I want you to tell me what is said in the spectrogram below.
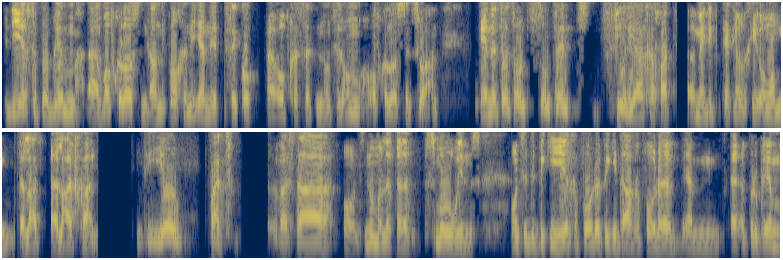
Die eerste probleem um, opgelos en dan die volgende een het sy kop uh, opgesit en ons het hom opgelos en so aan. En dit het ons omtrent 4 jaar gevat uh, met die tegnologie om hom te laat uh, live gaan. Die heel pad was daar ons noem hulle small wins. Ons het 'n bietjie hier gevorder, 'n bietjie daar gevorder, ehm, 'n um, probleem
